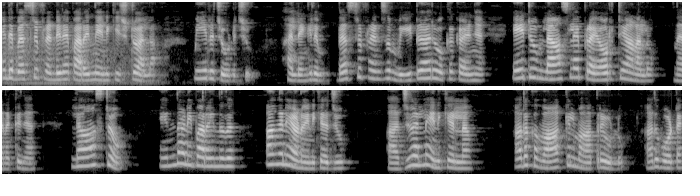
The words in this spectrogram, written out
എന്റെ ബെസ്റ്റ് ഫ്രണ്ടിനെ പറയുന്നത് എനിക്ക് ഇഷ്ടമല്ല മീര ചോദിച്ചു. അല്ലെങ്കിലും ബെസ്റ്റ് ഫ്രണ്ട്സും വീട്ടുകാരും ഒക്കെ കഴിഞ്ഞ് ഏറ്റവും ലാസ്റ്റിലെ പ്രയോറിറ്റി ആണല്ലോ നിനക്ക് ഞാൻ. ലാസ്റ്റോ എന്താണ് ഈ പറയുന്നത്? അങ്ങനെയാണോ എനിക്ക് അജു? അജു അല്ല എനിക്കെല്ലാം. അതൊക്കെ വാക്കിൽ മാത്രമേ ഉള്ളൂ. അത് പോട്ടെ.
